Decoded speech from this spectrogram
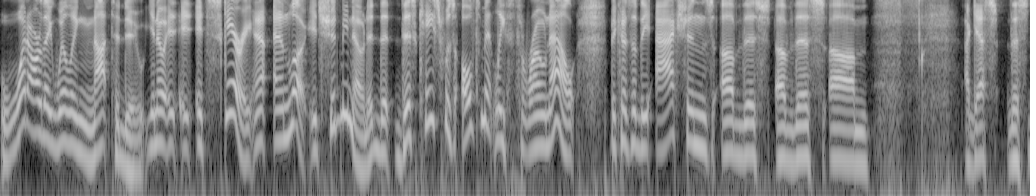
what are they willing not to do? You know, it, it, it's scary. And, and, look, it should be noted that this case was ultimately thrown out because of the actions of this of this. Um, I guess this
